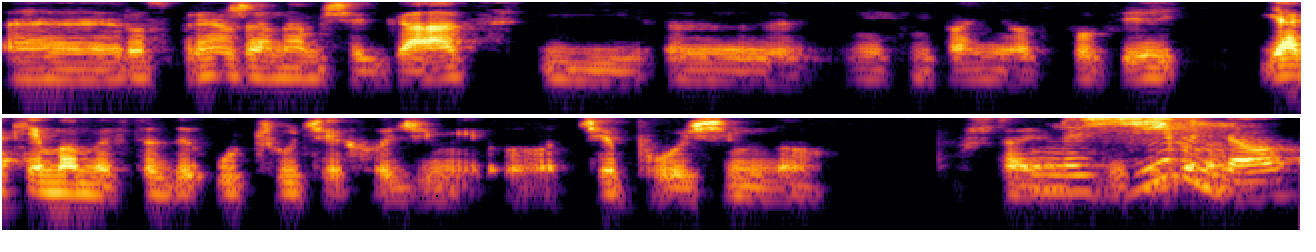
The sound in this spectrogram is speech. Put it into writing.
e, rozpręża nam się gaz i niech mi pani odpowie, jakie mamy wtedy uczucie, chodzi mi o ciepło, zimno, puszczając. No zimno.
